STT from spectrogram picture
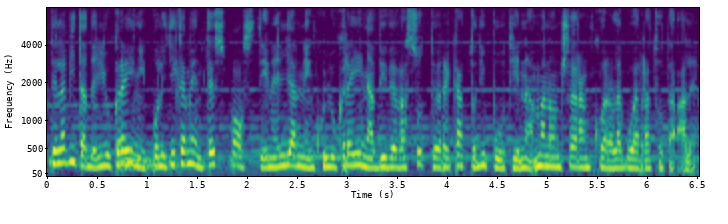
della vita degli ucraini politicamente esposti negli anni in cui l'Ucraina viveva sotto il ricatto di Putin, ma non c'era ancora la guerra totale.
